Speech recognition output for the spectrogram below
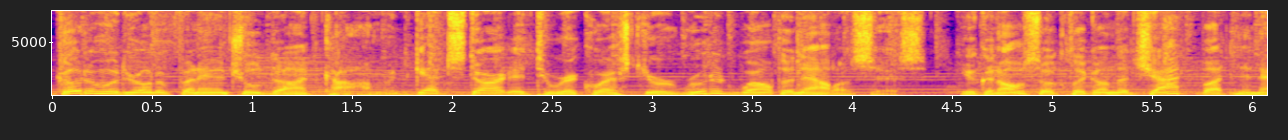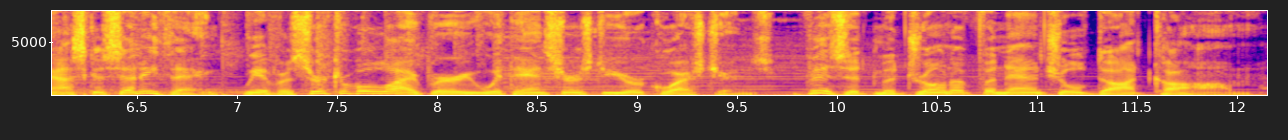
Go to madronafinancial.com and get started to request your rooted wealth analysis. You can also click on the chat button and ask us anything. We have a searchable library with answers to your questions. Visit madronafinancial.com.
